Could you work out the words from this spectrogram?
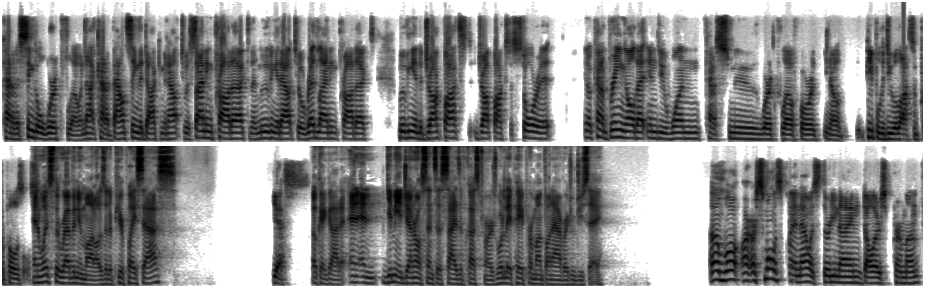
kind of a single workflow and not kind of bouncing the document out to a signing product and then moving it out to a redlining product, moving into Dropbox Dropbox to store it, you know, kind of bringing all that into one kind of smooth workflow for you know people who do lots of proposals. And what's the revenue model? Is it a pure play SaaS? Yes. Okay, got it. And and give me a general sense of size of customers. What do they pay per month on average? Would you say? Um, well, our, our, smallest plan now is thirty nine dollars per month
